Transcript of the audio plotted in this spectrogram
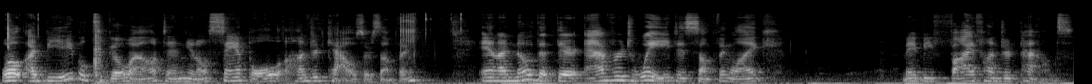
Well, I'd be able to go out and, you know, sample 100 cows or something, and I know that their average weight is something like maybe 500 pounds.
